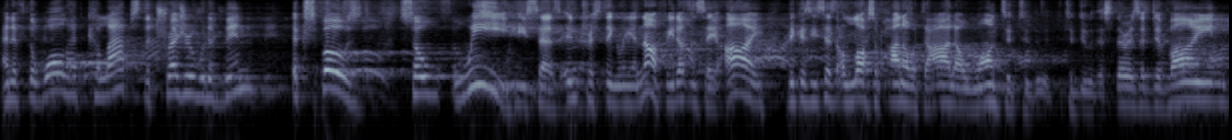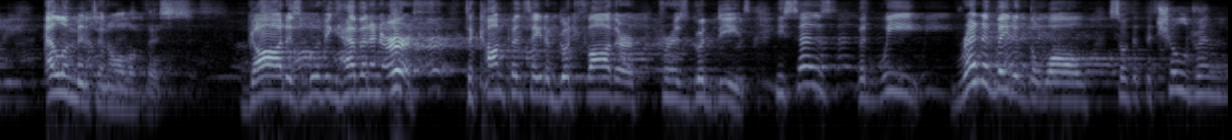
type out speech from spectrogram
And if the wall had collapsed, the treasure would have been exposed. So we, he says, interestingly enough, he doesn't say I, because he says Allah subhanahu wa ta'ala wanted to do, to do this. There is a divine element in all of this. God is moving heaven and earth to compensate a good father for his good deeds. He says that we renovated the wall so that the children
